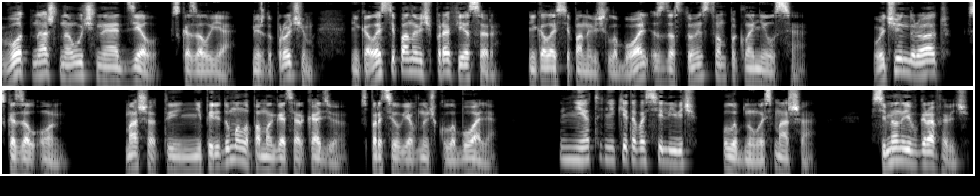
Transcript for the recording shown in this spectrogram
«Вот наш научный отдел», — сказал я. Между прочим, Николай Степанович профессор. Николай Степанович Лабуаль с достоинством поклонился. «Очень рад», — сказал он. «Маша, ты не передумала помогать Аркадию?» — спросил я внучку Лабуаля. «Нет, Никита Васильевич», — улыбнулась Маша. «Семен Евграфович,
